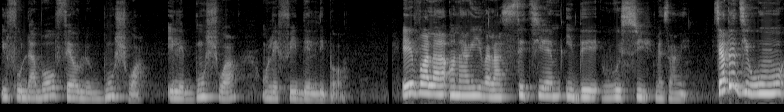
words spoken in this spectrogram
Il faut d'abord faire le bon choix. Et les bons choix, on les fait dès le départ. Et voilà, on arrive à la septième idée reçue, mes amis. Certains diront,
